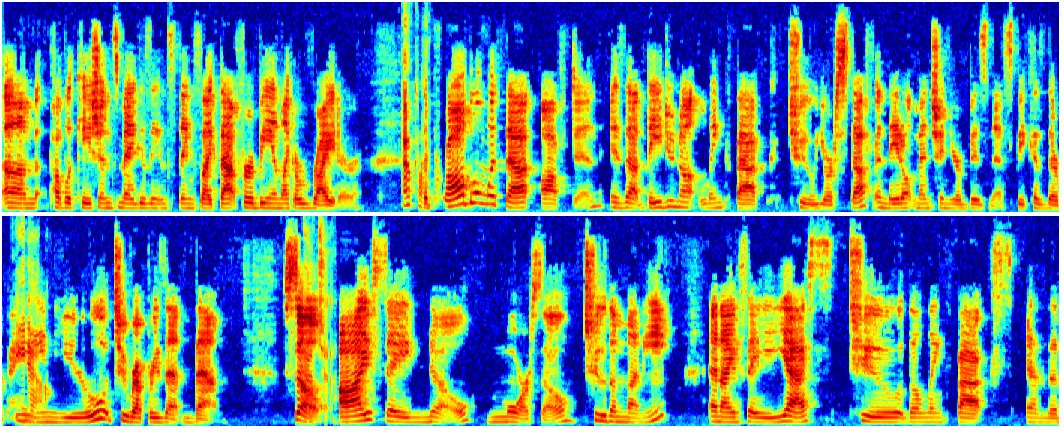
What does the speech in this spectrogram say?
um, publications, magazines, things like that for being like a writer. okay. The problem with that often is that they do not link back to your stuff and they don't mention your business because they're Yeah. paying you to represent them. So Gotcha. I say no more so to the money and I say yes to the link backs and the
